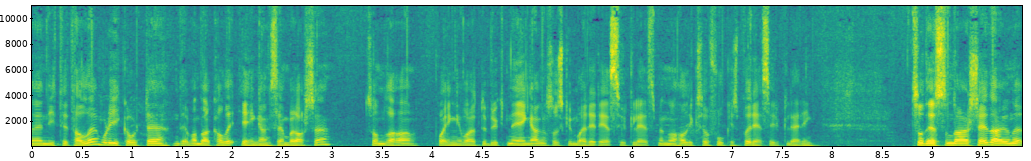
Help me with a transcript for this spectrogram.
90-tallet hvor det gikk over til det man da kaller engangsemballasje. Som da Poenget var at du brukte den én gang, og så skulle den bare resirkuleres. Men man hadde ikke så fokus på resirkulering. Så det som da har skjedd er jo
